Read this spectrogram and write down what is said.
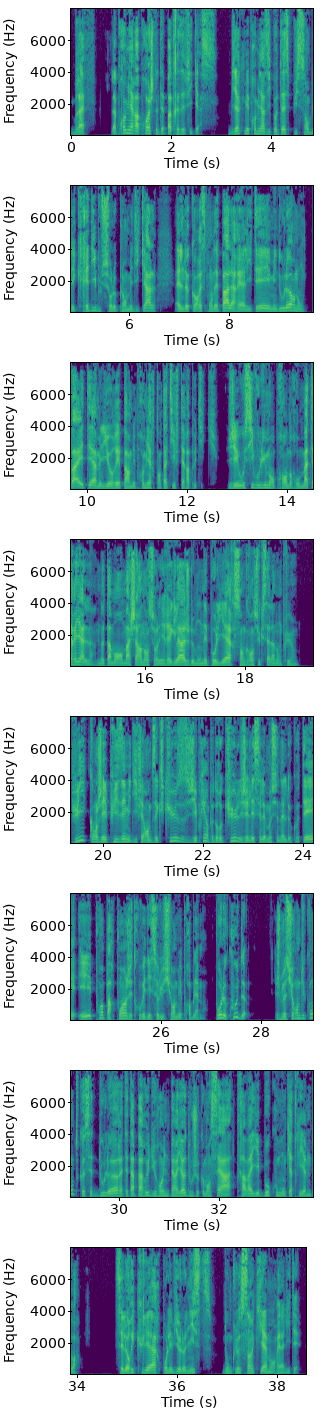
Bref, la première approche n'était pas très efficace. Bien que mes premières hypothèses puissent sembler crédibles sur le plan médical, elles ne correspondaient pas à la réalité et mes douleurs n'ont pas été améliorées par mes premières tentatives thérapeutiques. J'ai aussi voulu m'en prendre au matériel, notamment en m'acharnant sur les réglages de mon épaulière sans grand succès là non plus. Hein. Puis, quand j'ai épuisé mes différentes excuses, j'ai pris un peu de recul, j'ai laissé l'émotionnel de côté, et point par point, j'ai trouvé des solutions à mes problèmes. Pour le coude, je me suis rendu compte que cette douleur était apparue durant une période où je commençais à travailler beaucoup mon quatrième doigt. C'est l'auriculaire pour les violonistes, donc le cinquième en réalité.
